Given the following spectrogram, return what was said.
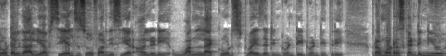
Total value of sales so far this year already one lakh crores twice that in twenty twenty three promoters continue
